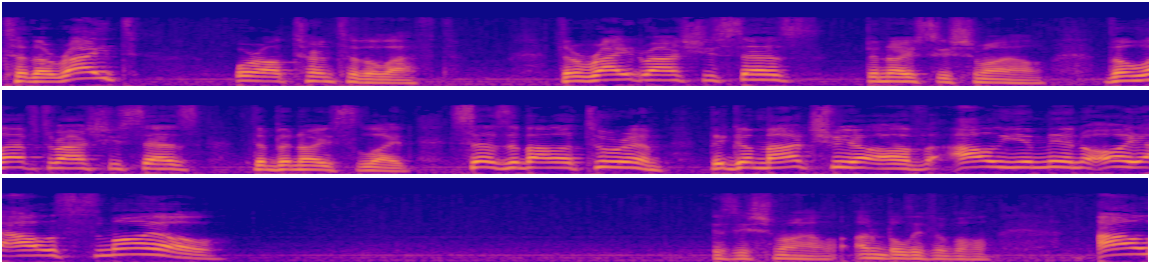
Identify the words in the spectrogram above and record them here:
to the right, or I'll turn to the left. The right Rashi says, Benois Yishmael. The left Rashi says, the Benois light. Says the Balaturim, the gematria of al yamin oy al smal is Yishmael. Unbelievable. Al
